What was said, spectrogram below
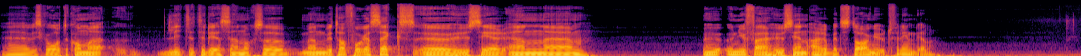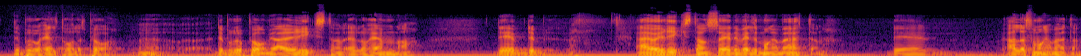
Eh, vi ska återkomma lite till det sen också. Men vi tar fråga 6. Hur ser en... Ungefär hur ser en arbetsdag ut för din del? Det beror helt och hållet på. Mm. Det beror på om jag är i riksdagen eller hemma. Det, det, är jag i riksdagen så är det väldigt många möten. Det är alldeles för många möten.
